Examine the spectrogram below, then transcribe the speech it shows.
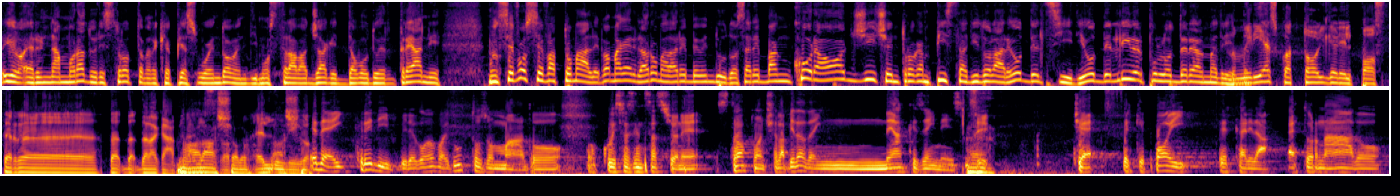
io ero innamorato di Strottman perché PSV Eindhoven dimostrava già che dopo due o tre anni non si fosse fatto male, poi magari la Roma l'avrebbe venduto, sarebbe ancora oggi centrocampista titolare o del City o del Liverpool o del Real Madrid. Non mi riesco a togliere il poster eh, da, da, dalla camera. No, lascialo. È l'unico. Ed è incredibile come poi tutto sommato ho questa sensazione, Strottman ce l'ha pietata in neanche sei mesi. Eh. Sì. Cioè, perché poi per carità è tornato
